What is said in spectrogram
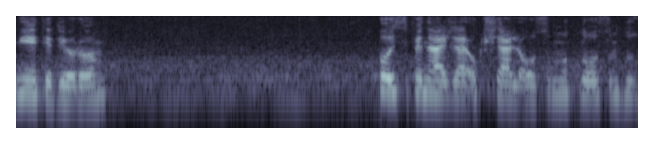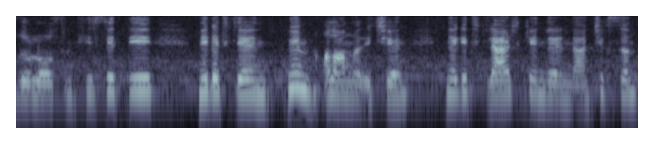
niyet ediyorum. Pozitif enerjiler o kişilerle olsun, mutlu olsun, huzurlu olsun, hissettiği negatiflerin tüm alanlar için negatifler kendilerinden çıksın.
